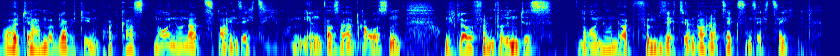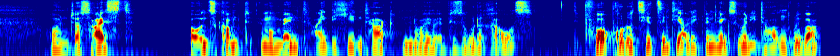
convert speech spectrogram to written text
heute haben wir, glaube ich, den Podcast 962 irgendwas da draußen. Und ich glaube, von Vrind ist 965 oder 966. Und das heißt, bei uns kommt im Moment eigentlich jeden Tag eine neue Episode raus. Vorproduziert sind die alle. Ich bin längst über die 1000 rüber.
